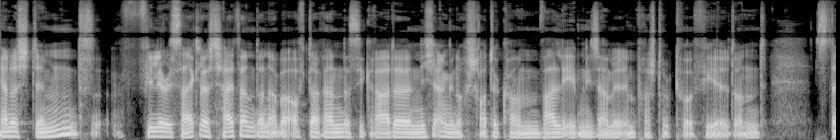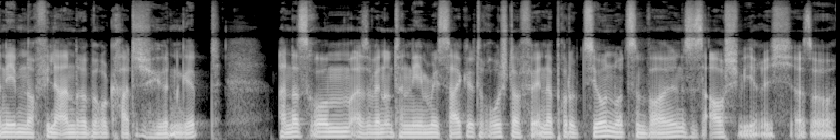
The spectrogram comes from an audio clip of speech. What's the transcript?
Ja, das stimmt. Viele Recycler scheitern dann aber oft daran, dass sie gerade nicht an genug Schrotte kommen, weil eben die Sammelinfrastruktur fehlt und es daneben noch viele andere bürokratische Hürden gibt. Andersrum, also wenn Unternehmen recycelte Rohstoffe in der Produktion nutzen wollen, ist es auch schwierig. Also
